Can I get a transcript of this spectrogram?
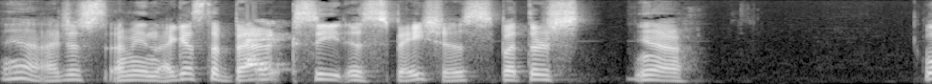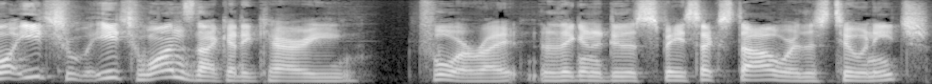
Yeah, I just, I mean, I guess the back seat is spacious, but there's, yeah. Well, each each one's not going to carry four, right? Are they going to do the SpaceX style where there's two in each?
